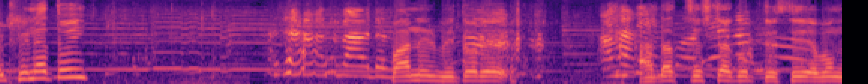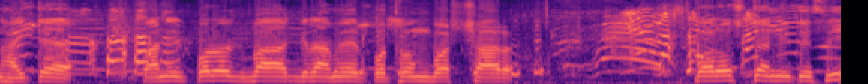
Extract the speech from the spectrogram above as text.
উঠবি না তুই? পানির ভিতরে হাঁটার চেষ্টা করতেছি এবং হাইটা পানির পরশ বা গ্রামের প্রথম বর্ষার পরশটা নিতেছি।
